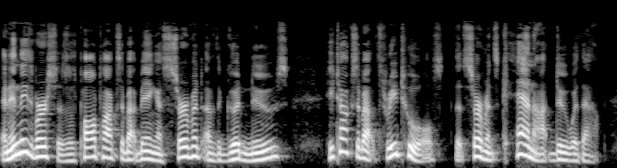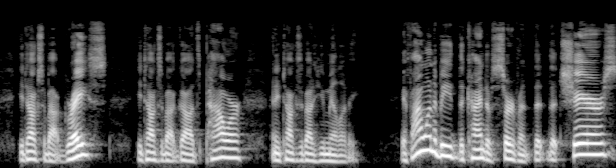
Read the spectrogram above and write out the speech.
And in these verses, as Paul talks about being a servant of the good news, he talks about three tools that servants cannot do without. He talks about grace, he talks about God's power, and he talks about humility. If I want to be the kind of servant that, that shares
